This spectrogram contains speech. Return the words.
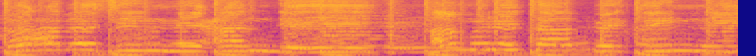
تعبسني عندي أمري تبكنيو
